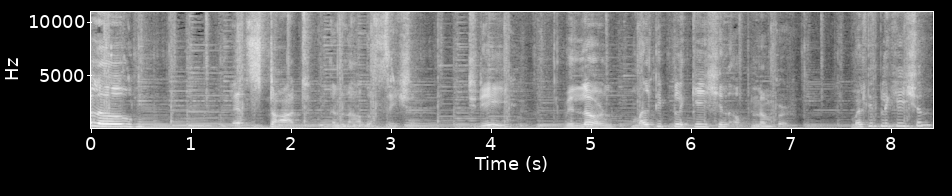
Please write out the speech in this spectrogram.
Hello! Let's start another session. Today we learn multiplication of number. Multiplication?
